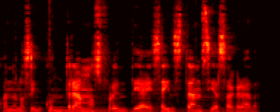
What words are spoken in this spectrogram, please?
cuando nos encontramos frente a esa instancia sagrada,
